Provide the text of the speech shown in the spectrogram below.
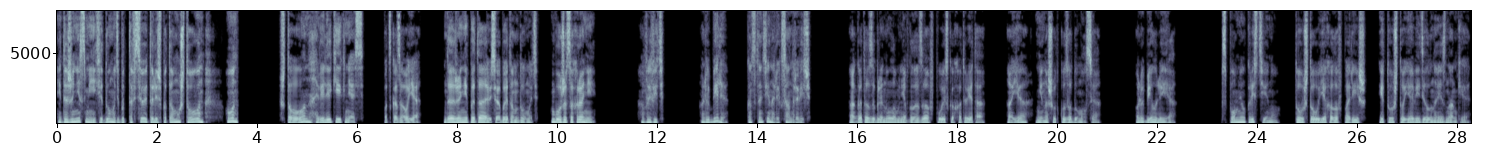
«И даже не смейте думать, будто все это лишь потому, что он... он...» «Что он великий князь», — подсказал я. Даже не пытаюсь об этом думать. Боже, сохрани. Вы ведь любили, Константин Александрович? Агата заглянула мне в глаза в поисках ответа, а я не на шутку задумался. Любил ли я? Вспомнил Кристину, ту, что уехала в Париж, и ту, что я видел наизнанке,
